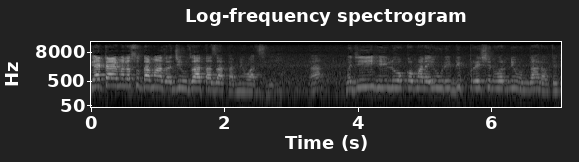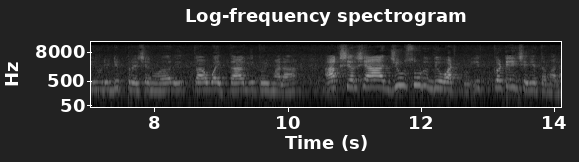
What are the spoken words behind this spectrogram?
त्या टायमाला सुद्धा माझा जीव जाता जाता मी वाचली. म्हणजे ही लोक मला एवढी डिप्रेशनवर नेऊन घालवतात एवढी डिप्रेशनवर इतका वैताग येतोय मला. अक्षरशः जीव सोडून देऊ वाटतो. इतकं टेन्शन येतं मला.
